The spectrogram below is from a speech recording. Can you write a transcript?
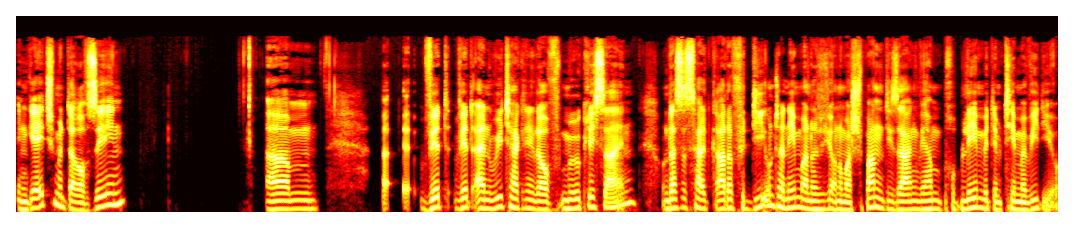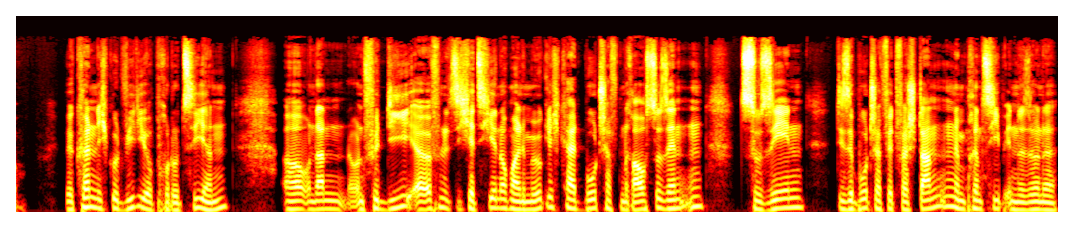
Engagement darauf sehen, ähm, äh, wird, wird ein Retargeting darauf möglich sein. Und das ist halt gerade für die Unternehmer natürlich auch nochmal spannend, die sagen, wir haben ein Problem mit dem Thema Video wir können nicht gut Video produzieren. Äh, und dann, und für die eröffnet sich jetzt hier nochmal eine Möglichkeit, Botschaften rauszusenden, zu sehen, diese Botschaft wird verstanden, im Prinzip in so eine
